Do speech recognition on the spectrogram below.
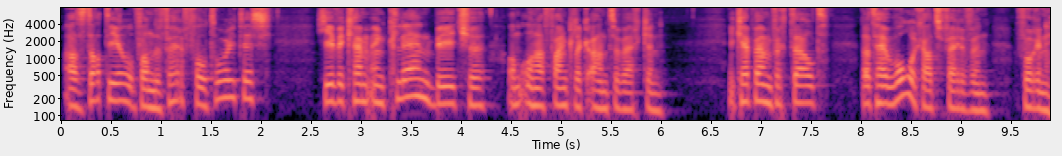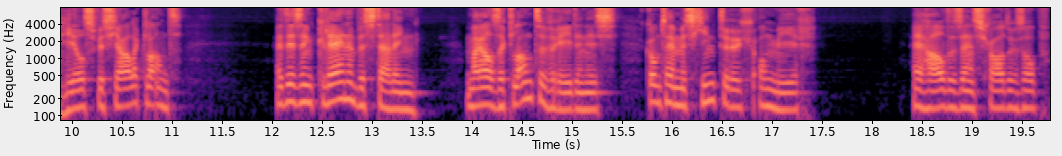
Als dat deel van de verf voltooid is, geef ik hem een klein beetje om onafhankelijk aan te werken. Ik heb hem verteld dat hij wol gaat verven voor een heel speciale klant. Het is een kleine bestelling, maar als de klant tevreden is, komt hij misschien terug om meer. Hij haalde zijn schouders op.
